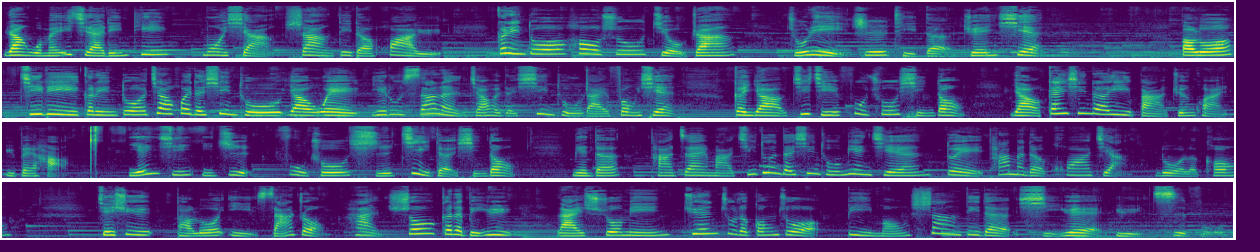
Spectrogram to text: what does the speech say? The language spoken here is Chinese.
让我们一起来聆听默想上帝的话语。哥林多后书九章，主理肢体的捐献。保罗激励哥林多教会的信徒要为耶路撒冷教会的信徒来奉献，更要积极付出行动。要甘心乐意把捐款预备好，言行一致，付出实际的行动，免得他在马其顿的信徒面前对他们的夸奖落了空。接续，保罗以撒种和收割的比喻来说明捐助的工作必蒙上帝的喜悦与赐福。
